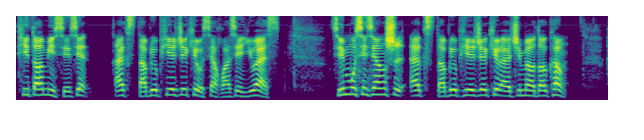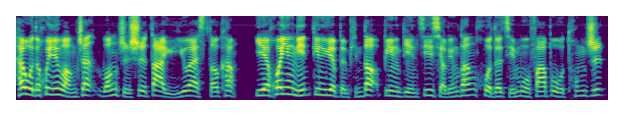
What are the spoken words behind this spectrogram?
t.me 斜线 xwpajq 下划线 us，节目信箱是 xwpajq@gmail.com，还有我的会员网站网址是大于 us.com，也欢迎您订阅本频道并点击小铃铛获得节目发布通知。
